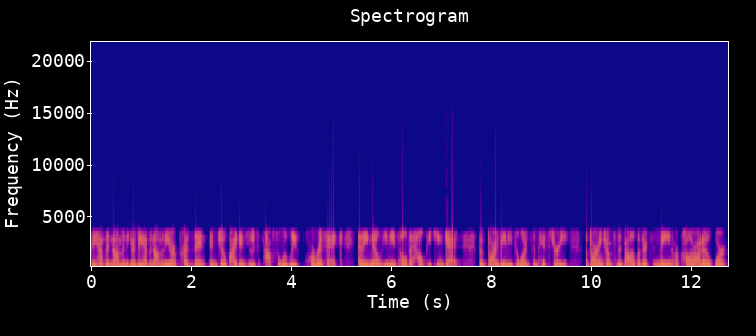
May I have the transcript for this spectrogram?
they have a nominee or they have a nominee or a president in Joe Biden who's absolutely horrific, and they know he needs all the help he can get. But bar- they need to learn some history. Barring Trump from the ballot, whether it's in Maine or Colorado or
